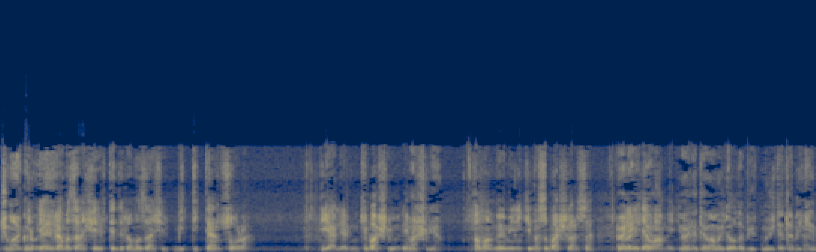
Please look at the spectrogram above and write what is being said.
Cuma günü Yani Ramazan-ı Şerif dedi. Ramazan-ı Şerif bittikten sonra diğerlerininki başlıyor değil mi? başlıyor. Ama mümininki nasıl başlarsa öyle, gidiyor. devam ediyor. Öyle devam ediyor. O da büyük müjde tabii ki.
